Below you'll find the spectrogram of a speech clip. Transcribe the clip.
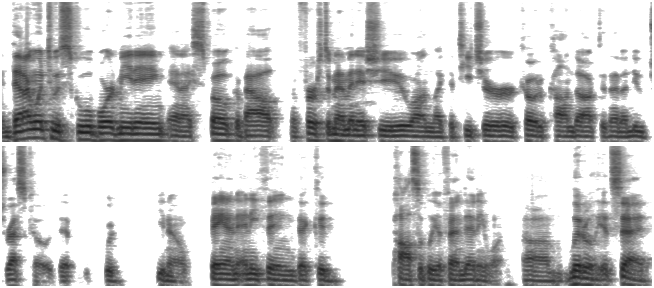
And then I went to a school board meeting and I spoke about the First Amendment issue on like the teacher code of conduct and then a new dress code that would, you know, ban anything that could possibly offend anyone. Um, literally, it said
